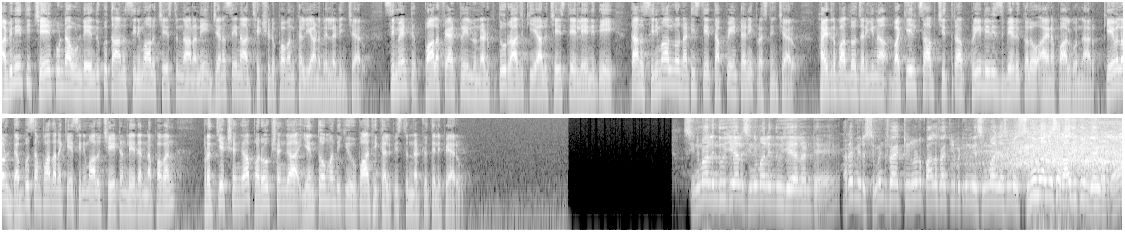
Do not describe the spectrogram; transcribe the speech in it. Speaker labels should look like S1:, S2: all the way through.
S1: అవినీతి చేయకుండా ఉండేందుకు తాను సినిమాలు చేస్తున్నానని జనసేన అధ్యక్షుడు పవన్ కళ్యాణ్ వెల్లడించారు. సిమెంట్ పాల ఫ్యాక్టరీలు నడుపుతూ రాజకీయాలు చేస్తే లేనిది తాను సినిమాల్లో నటిస్తే తప్పేంటని ప్రశ్నించారు. హైదరాబాద్లో జరిగిన వకీల్ సాబ్ చిత్ర ప్రీ రిలీజ్ వేడుకలో ఆయన పాల్గొన్నారు. కేవలం డబ్బు సంపాదనకే సినిమాలు చేయటం లేదన్న పవన్ ప్రత్యక్షంగా పరోక్షంగా ఎంతోమందికి ఉపాధి కల్పిస్తున్నట్లు తెలిపారు.
S2: సినిమాలు ఎందుకు చేయాలి సినిమాలు ఎందుకు చేయాలంటే అరే మీరు సిమెంట్ ఫ్యాక్టరీలోనూ పాల ఫ్యాక్టరీలు పెట్టుకుని మీరు సినిమాలు చేస్తారు మీరు సినిమాలు చేస్తే రాజకీయం చేయకూడదా?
